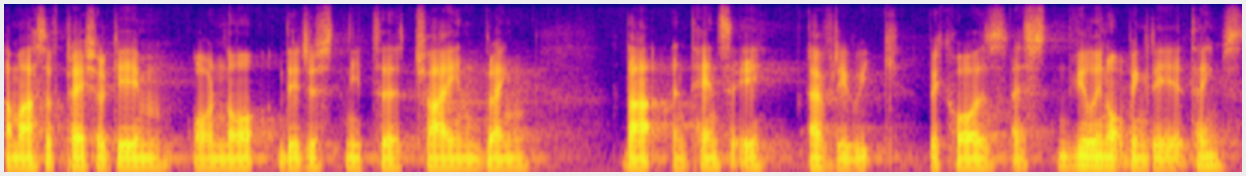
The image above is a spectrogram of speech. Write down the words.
a massive pressure game or not, they just need to try and bring that intensity every week because it's really not been great at times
